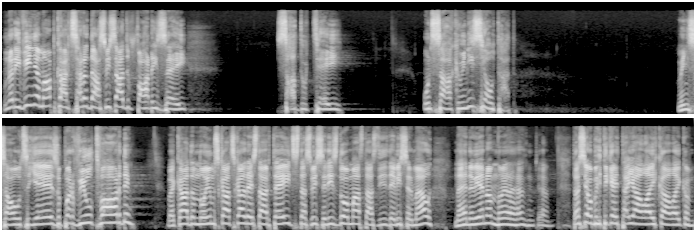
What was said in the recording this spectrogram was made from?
Un arī viņam apkārt saradās visādi farizēji saduķēji un sāka viņu izjautāt. Viņi sauca Jēzu par viltvārdi. Vai kādam no jums kāds kādreiz tā ir teicis, tas viss ir izdomāts, tās tie visi ir meli? Nē, nevienam. Nu, jā, jā. Tas jau bija tikai tajā laikā, laikam.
